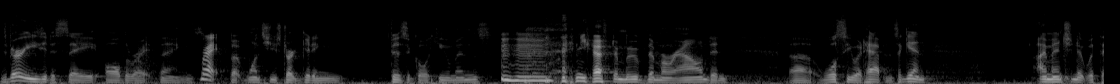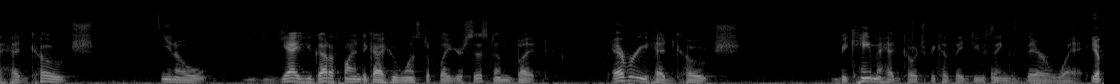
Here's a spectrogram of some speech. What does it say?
It's very easy to say all the right things. Right. But once you start getting physical humans Mm-hmm. and you have to move them around, and uh, we'll see what happens. Again, I mentioned it with the head coach. You know, yeah, you got to find a guy who wants to play your system, but every head coach became a head coach because they do things their way. Yep.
